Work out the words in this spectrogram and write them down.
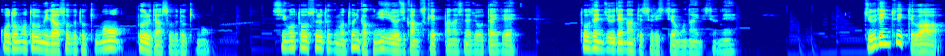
子供と海で遊ぶときも、プールで遊ぶときも、仕事をするときもとにかく24時間つけっぱなしな状態で、当然充電なんてする必要もないんですよね。充電については、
